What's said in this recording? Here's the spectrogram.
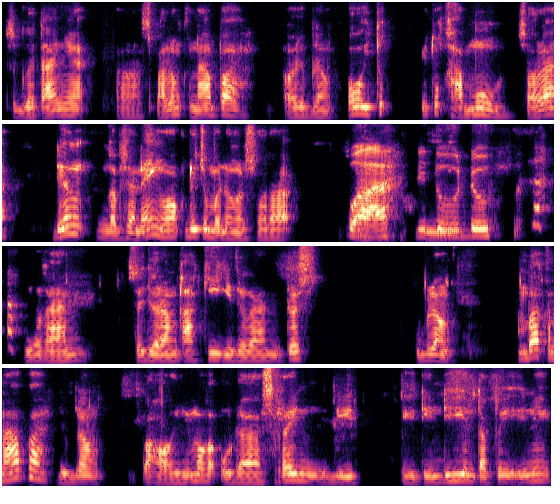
Terus gue tanya "Eh, semalam kenapa? Oh dia bilang oh itu itu kamu. Soalnya dia nggak bisa nengok dia cuma dengar suara. Wah dituduh. Gitu kan? Sejurang kaki gitu kan. Terus gue bilang mbak kenapa? Dia bilang wah ini mah udah sering di- ditindihin tapi ini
